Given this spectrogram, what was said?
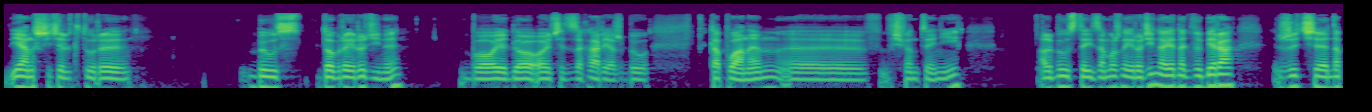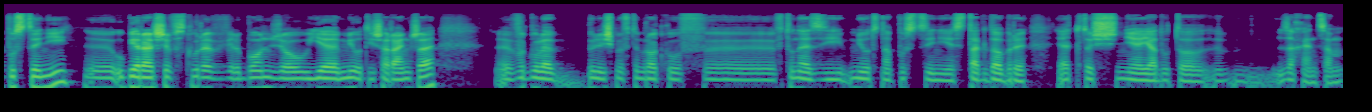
Jan Chrzciciel, który był z dobrej rodziny, bo jego ojciec Zachariasz był kapłanem e, w świątyni, ale był z tej zamożnej rodziny, a jednak wybiera życie na pustyni, y, ubiera się w skórę wielbłądzią, je miód i szarańcze. Y, w ogóle byliśmy w tym roku w, w Tunezji. Miód na pustyni jest tak dobry. Jak ktoś nie jadł, to zachęcam.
